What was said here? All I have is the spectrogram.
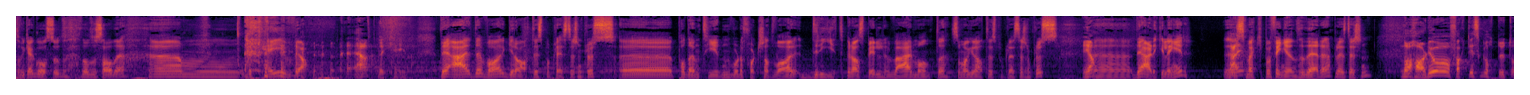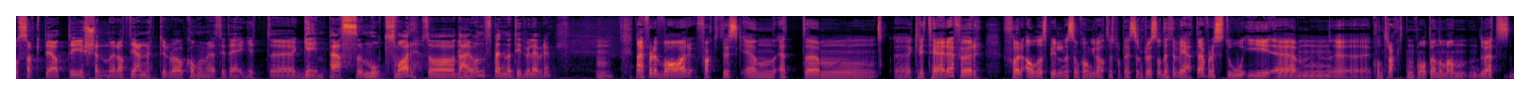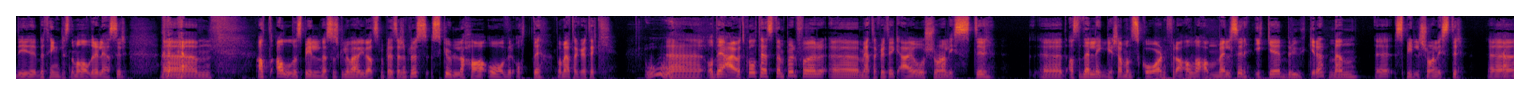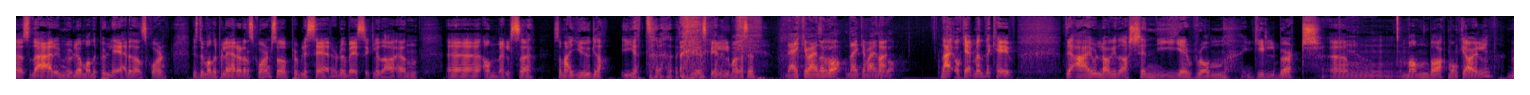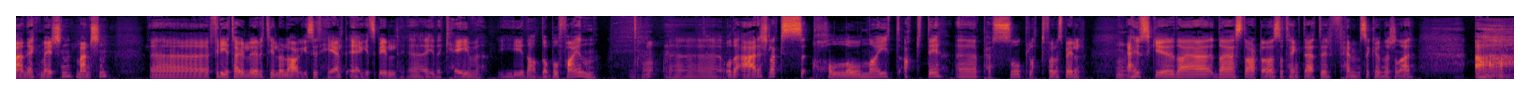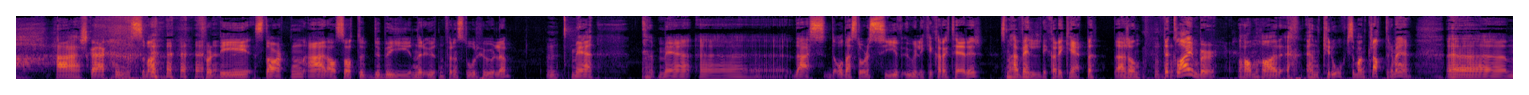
Fikk jeg gåsehud da du sa det. Um, The Cave, ja. Ja. The Cave. Det, er, det var gratis på PlayStation Plus uh, på den tiden hvor det fortsatt var dritbra spill hver måned som var gratis på PlayStation Plus. Ja. Uh, det er det ikke lenger. Uh, Nei. Smekk på fingrene til dere, PlayStation. Nå har de jo faktisk gått ut og sagt det at de skjønner at de er nødt til å komme med sitt eget uh, GamePass-motsvar. Så det er jo en spennende tid vi lever i. Nei, for det var faktisk en, et um, eh, kriterium før for alle spillene som kom gratis på PlayStation Plus. Og dette vet jeg, for det sto i um, kontrakten, på en måte, når man Du vet de betingelsene man aldri leser. Um, at alle spillene som skulle være gratis på PlayStation Plus, skulle ha over 80 på metakritikk. Uh. Uh, og det er jo et kvalitetsstempel, for uh, Metacritic er jo journalister eh, Altså, det legger sammen scoren fra alle anmeldelser. Ikke brukere, men eh, spilljournalister. Ja. Så det er umulig å manipulere den scoren. Hvis du manipulerer den scoren, så publiserer du basically da en eh, anmeldelse som er ljug, da, i et spillmagasin. Det er ikke veien å gå. Det er ikke veien Nei. å gå. Nei, OK, men The Cave Det er jo lagd av geniet Ron Gilbert. Um, mannen bak Monkey Island, Maniac Mansion. Mansion. Eh, frie tøyler til å lage sitt helt eget spill eh, i The Cave, i da Double Fine. Eh, og det er et slags Hollow Night-aktig uh, puzzle-plattformspill. Jeg husker da jeg, da jeg starta det, så tenkte jeg etter fem sekunder sånn her ah, Her skal jeg kose meg. Fordi starten er altså at du, du begynner utenfor en stor hule med med eh, er, Og der står det syv ulike karakterer som er veldig karikerte. Det er sånn The Climber! Og han har en krok som han klatrer med. Eh,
